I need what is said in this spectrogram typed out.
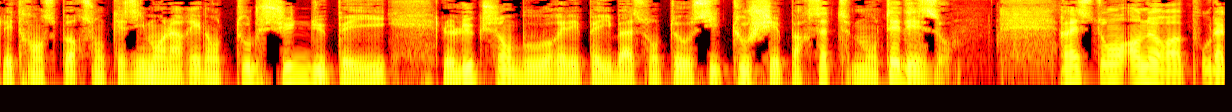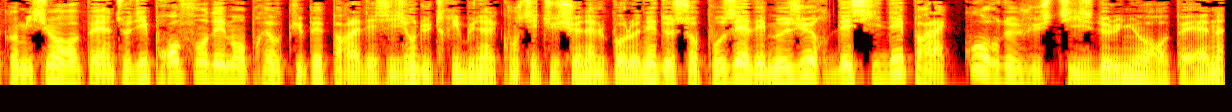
Les transports sont quasiment à l'arrêt dans tout le sud du pays. Le Luxembourg et les Pays-Bas sont eux aussi touchés par cette montée des eaux. Restons en Europe, où la Commission européenne se dit profondément préoccupée par la décision du tribunal constitutionnel polonais de s'opposer à des mesures décidées par la Cour de justice de l'Union européenne.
